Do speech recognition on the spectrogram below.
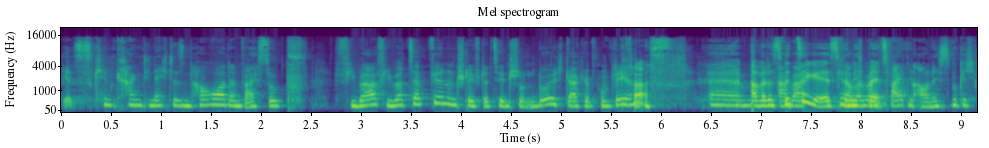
jetzt ist das Kind krank, die Nächte sind Horror. Dann war ich so, pff, Fieber, Fieberzäpfchen und schläft er zehn Stunden durch, gar kein Problem. Krass. Ähm, Aber das Witzige ist, genau, ich, bei meinem zweiten auch nicht. Es ist wirklich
